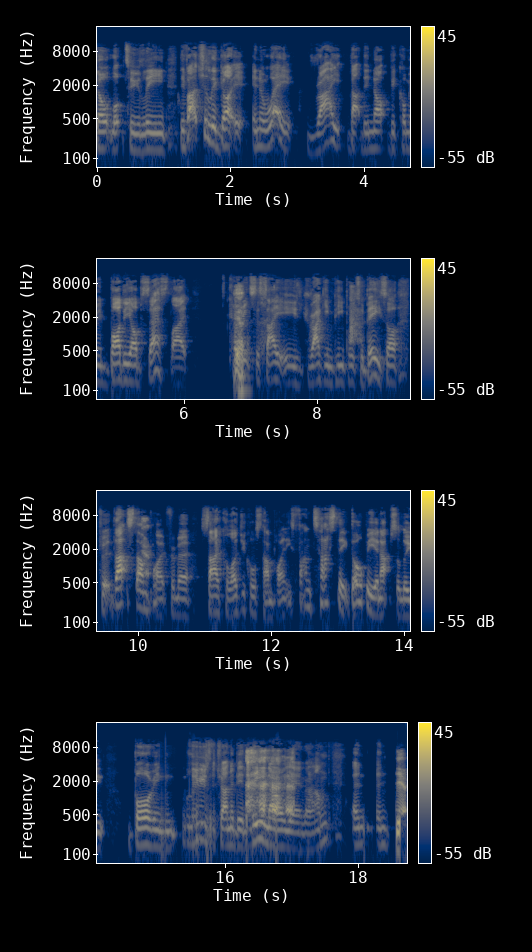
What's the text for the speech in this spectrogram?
don't look too lean. They've actually got it in a way right that they're not becoming body obsessed like current yeah. society is dragging people to be. So, for that standpoint, from a psychological standpoint, it's fantastic. Don't be an absolute boring loser trying to be lean all year round, and and yeah.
